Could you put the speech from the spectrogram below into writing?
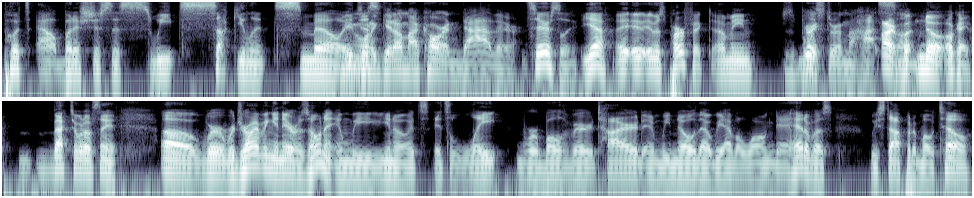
puts out, but it's just this sweet, succulent smell. Even want to get on my car and die there. seriously, yeah, it, it- was perfect. I mean, Just Great. blister in the hot all right, sun. but no, okay. Back to what I was saying. Uh, we're we're driving in Arizona, and we, you know, it's it's late. We're both very tired, and we know that we have a long day ahead of us. We stop at a motel,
